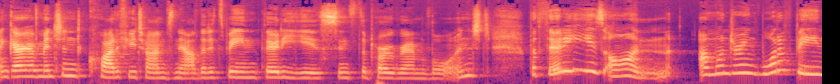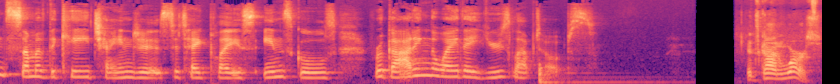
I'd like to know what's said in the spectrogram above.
And Gary, I've mentioned quite a few times now that it's been 30 years since the program launched. But 30 years on, I'm wondering what have been some of the key changes to take place in schools regarding the way they use laptops? It's gotten worse.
